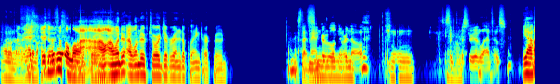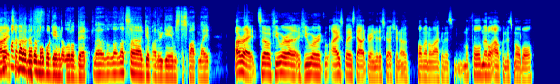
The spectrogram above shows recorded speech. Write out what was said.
I don't know. I don't know. It, was- it was a long I. I, I wonder. I wonder if George ever ended up playing Dark Road. I miss that man. Secret we'll never know. Mm. It's like the mystery of Atlantis. Yeah, All we'll right, talk so- about another mobile game in a little bit. Let, us uh, give other games the spotlight. All right. So if you were uh, if you were eyes glazed out during the discussion of Full Metal Alchemist, Full Metal Alchemist Mobile,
